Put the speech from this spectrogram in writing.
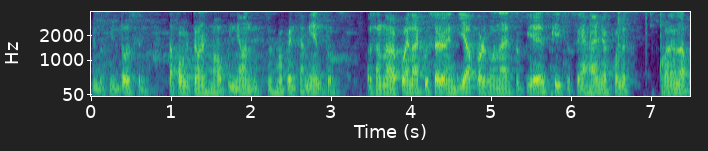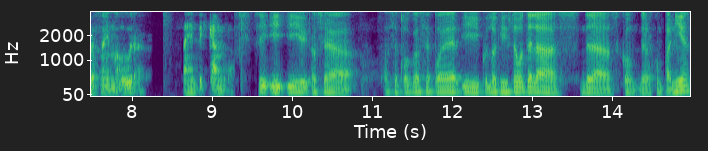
en 2012. Tampoco tengo las mismas opiniones, los mismos pensamientos. O sea, no me pueden acusar hoy en día por alguna estupidez que hice hace 10 años cuando es, cuando es una persona inmadura. La gente cambia. Sí, y, y, o sea, hace poco se poder, y lo que dijiste vos de las, de las, de las compañías,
